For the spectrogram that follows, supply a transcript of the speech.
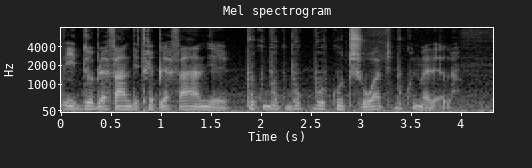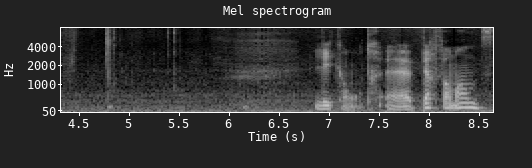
des doubles fans, des triples fans, il y a beaucoup, beaucoup, beaucoup, beaucoup de choix, puis beaucoup de modèles les contres. Euh, performance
